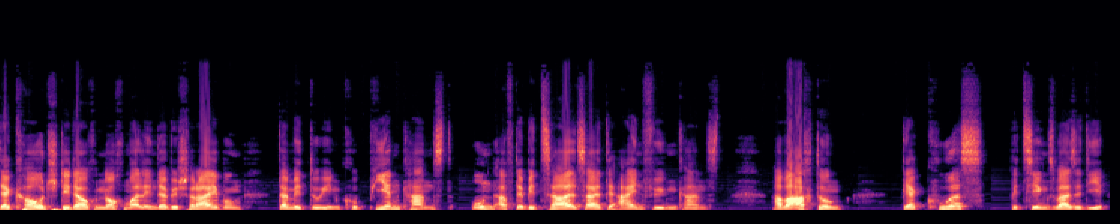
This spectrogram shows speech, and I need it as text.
Der Code steht auch nochmal in der Beschreibung, damit du ihn kopieren kannst und auf der Bezahlseite einfügen kannst. Aber Achtung, der Kurs bzw. die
